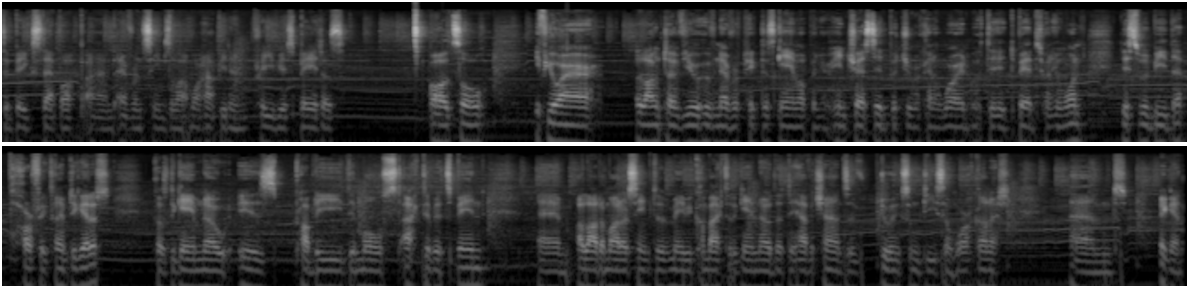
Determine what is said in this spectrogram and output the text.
it's a big step up, and everyone seems a lot more happy than previous betas. Also, if you are a long-time viewer who've never picked this game up and you're interested, but you were kind of worried about the, the beta 21, this would be the perfect time to get it because the game now is probably the most active it's been. Um, a lot of modders seem to have maybe come back to the game now that they have a chance of doing some decent work on it. And again,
